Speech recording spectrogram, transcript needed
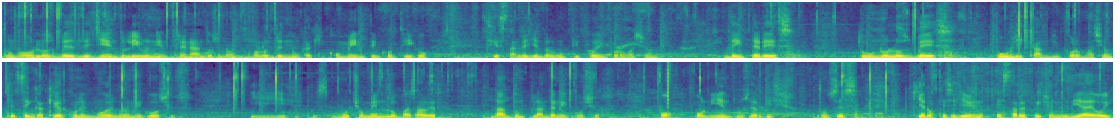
tú no los ves leyendo libros ni entrenando, sino no los ves nunca que comenten contigo si están leyendo algún tipo de información de interés. Tú no los ves publicando información que tenga que ver con el modelo de negocios y pues mucho menos los vas a ver dando un plan de negocios o poniendo un servicio. Entonces, quiero que se lleven esta reflexión el día de hoy.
